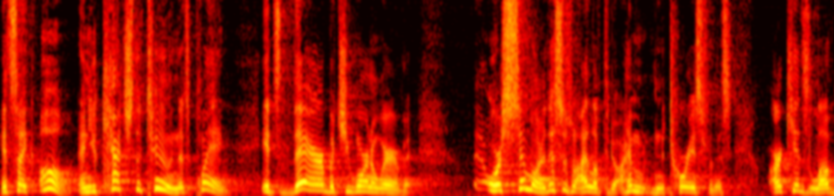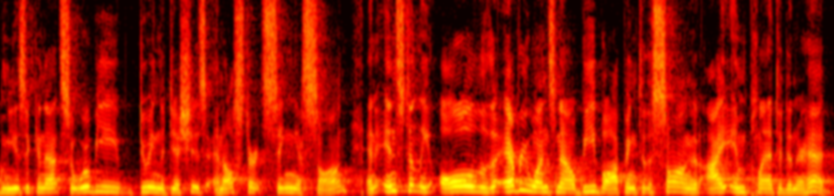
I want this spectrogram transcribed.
It's like, oh, and you catch the tune that's playing. It's there, but you weren't aware of it. Or similar, this is what I love to do. I'm notorious for this our kids love music and that, so we'll be doing the dishes and I'll start singing a song, and instantly all the, everyone's now bebopping to the song that I implanted in their head.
